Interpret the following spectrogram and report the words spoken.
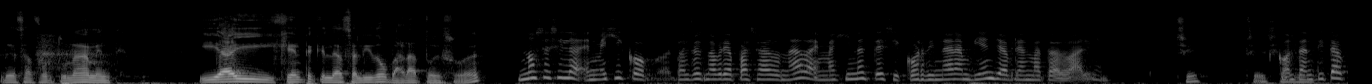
Desafortunadamente. Y hay gente que le ha salido barato eso, ¿eh? No sé si la, en México tal vez no habría pasado nada. Imagínate si coordinaran bien ya habrían matado a alguien. Sí, sí, sí. Con sí. tantita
